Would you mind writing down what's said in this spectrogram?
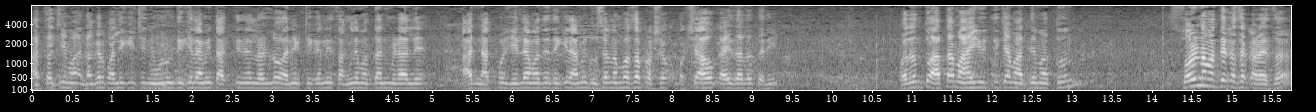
आताची नगरपालिकेची निवडणूक देखील आम्ही ताकदीने लढलो. अनेक ठिकाणी चांगले मतदान मिळाले. आज नागपूर जिल्ह्यामध्ये देखील आम्ही दुसऱ्या नंबरचा पक्ष पक्ष आहो काय झालं तरी. परंतु आता महायुतीच्या माध्यमातून स्वर्णमध्ये कसं काढायचं?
